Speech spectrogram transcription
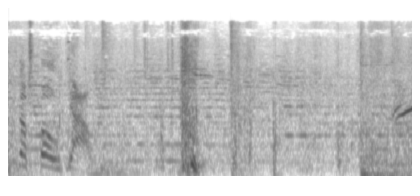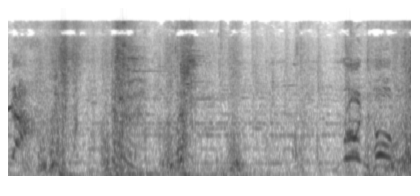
Take the foe down! Run, Holmes!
